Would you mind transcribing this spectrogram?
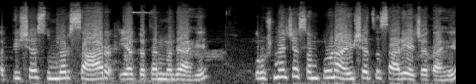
अतिशय सुंदर सार या कथांमध्ये आहे. कृष्णाच्या संपूर्ण आयुष्याचं सार याच्यात आहे.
